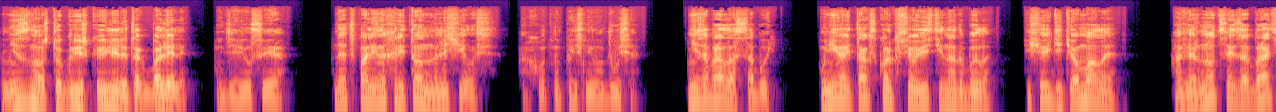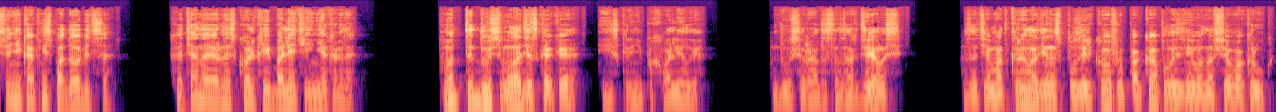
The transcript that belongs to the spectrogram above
«Не знал, что Гришка и Лили так болели», — удивился я. «Да это Полина Хритон налечилась», — охотно пояснила Дуся. «Не забрала с собой. У нее и так сколько всего вести надо было. Еще и дитё малое. А вернуться и забрать все никак не сподобится. Хотя, наверное, сколько и болеть ей некогда. «Вот ты, Дуся, молодец какая!» — искренне похвалил я. Дуся радостно зарделась. Затем открыл один из пузырьков и покапал из него на все вокруг.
